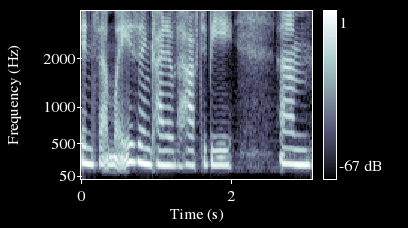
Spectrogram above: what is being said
in some ways and kind of have to be um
